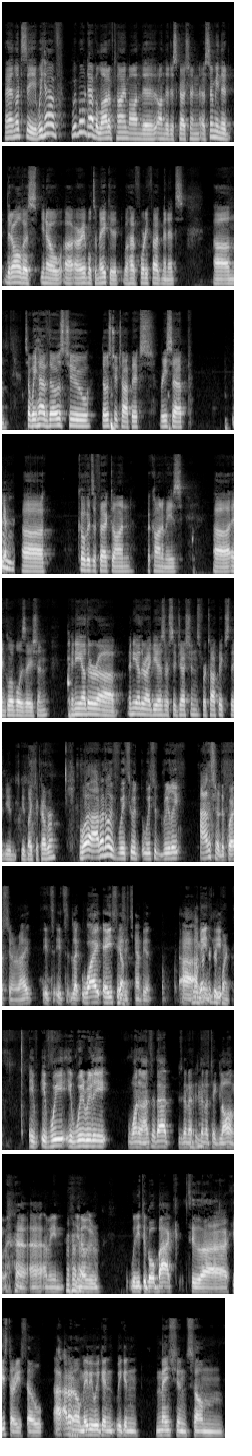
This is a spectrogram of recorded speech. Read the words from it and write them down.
And let's see. We have we won't have a lot of time on the on the discussion, assuming that that all of us, you know, uh, are able to make it. We'll have 45 minutes. Um, so we have those two those two topics: RCEP, Yep. uh, COVID's effect on economies, uh, and globalization. Any other uh, any other ideas or suggestions for topics that you'd you'd like to cover? Well, I don't know if we should we should really answer the question, right? It's it's like why Asia Yeah. is a champion. Uh, No, I that's mean, a good if, point. if if we if we really want to answer that, it's gonna Mm-hmm. it's gonna take long. uh, I mean, you know, we need to go back to uh, history. So I, I don't know. Maybe we can we can mention some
